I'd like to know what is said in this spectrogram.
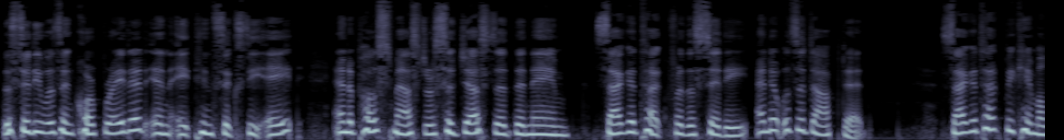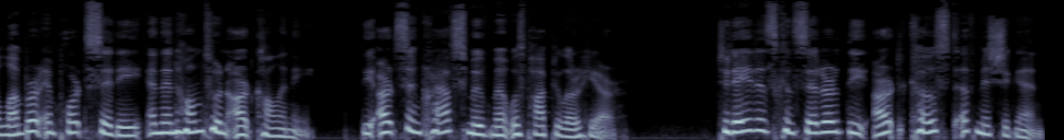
the city was incorporated in 1868 and a postmaster suggested the name Saugatuck for the city and it was adopted. Saugatuck became a lumber and port city and then home to an art colony. The arts and crafts movement was popular here. Today it is considered the art coast of Michigan.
